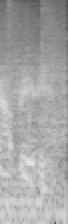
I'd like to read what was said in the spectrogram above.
out, baby.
